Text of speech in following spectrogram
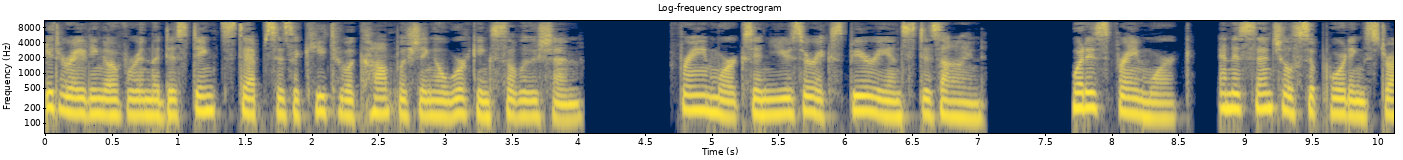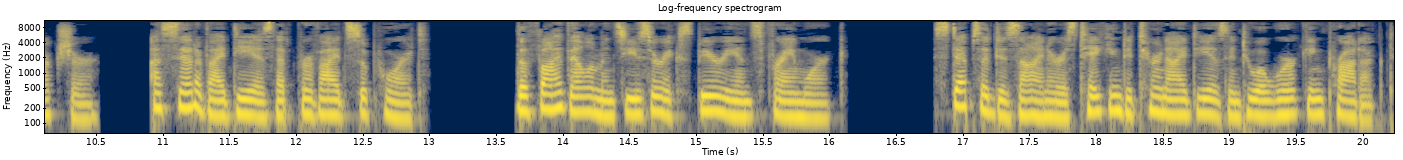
Iterating over in the distinct steps is a key to accomplishing a working solution. Frameworks in user experience design. What is framework? An essential supporting structure. A set of ideas that provide support. The 5 Elements User Experience Framework. Steps a designer is taking to turn ideas into a working product.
